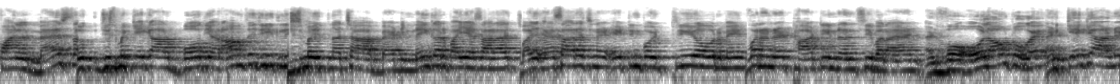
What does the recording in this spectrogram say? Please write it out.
फाइनल मैच तो जिसमें के के आर बहुत ही आराम से जीत ली, जिसमें इतना अच्छा बैटिंग नहीं कर पाई एस आर एच भाई एस आर एच ने 18.3 ओवर में 113 रन ही बनाया एंड वो ऑल आउट हो गए। एंड के के आर ने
